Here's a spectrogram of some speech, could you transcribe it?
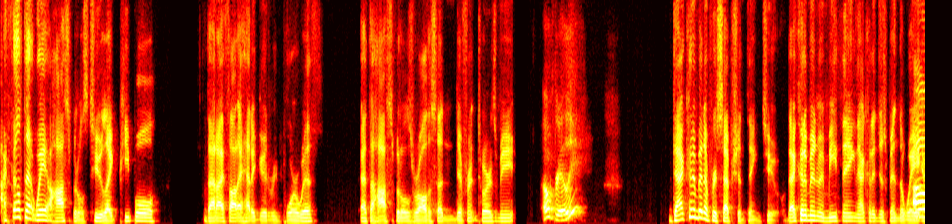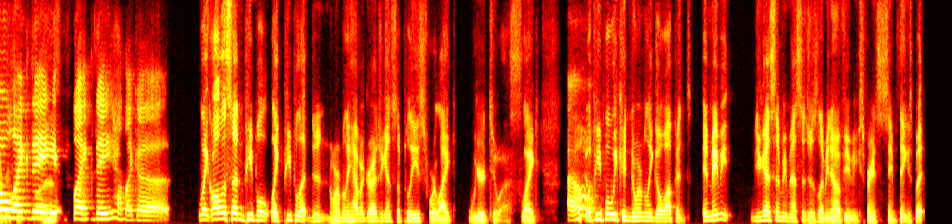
I felt that way at hospitals too. Like people that I thought I had a good rapport with at the hospitals were all of a sudden different towards me. Oh, really? That could have been a perception thing too. That could have been a me thing. That could have just been the way. Oh, like they was. like they had like a like all of a sudden people like people that didn't normally have a grudge against the police were like weird to us. Like oh. You know, people we could normally go up and and maybe you guys send me messages. Let me know if you've experienced the same things. But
